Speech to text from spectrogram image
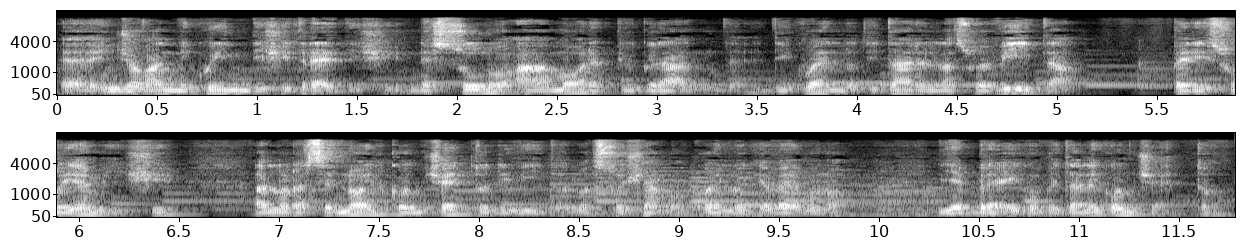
eh, in Giovanni 15:13 nessuno ha amore più grande di quello di dare la sua vita per i suoi amici, allora se noi il concetto di vita lo associamo a quello che avevano gli ebrei come tale concetto,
